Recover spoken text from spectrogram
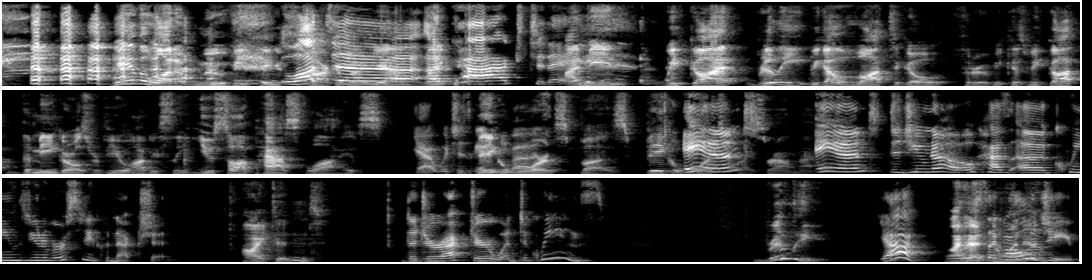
We have a lot of movie things to talk about. Yeah, to uh, like, unpack today. I mean, we've got really we got a lot to go through because we've got the Mean Girls review. Obviously, you saw Past Lives, yeah, which is big buzz. awards buzz, big awards And- buzz around that. And did you know has a Queen's University connection? I didn't The director went to Queen's. really Yeah, I for psychology. no idea.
